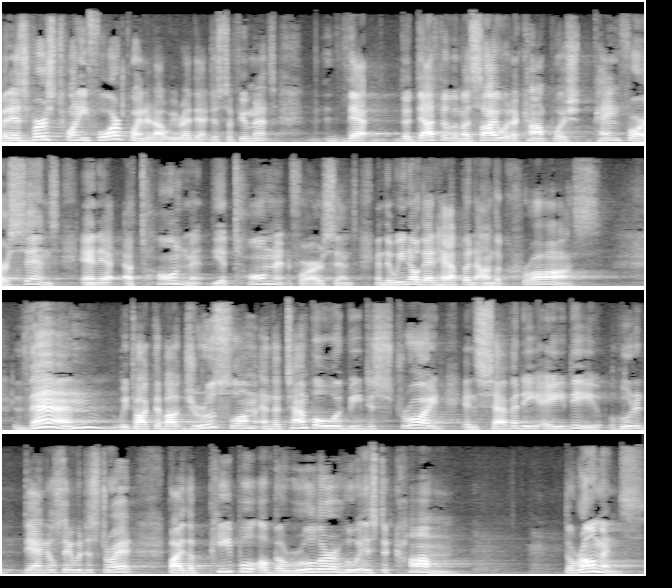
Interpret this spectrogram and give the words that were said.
But as verse 24 pointed out, we read that just a few minutes, that the death of the Messiah would accomplish paying for our sins and atonement, the atonement for our sins. And that we know that happened on the cross. Then we talked about Jerusalem and the temple would be destroyed in 70 AD. Who did Daniel say would destroy it? By the people of the ruler who is to come. The Romans.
